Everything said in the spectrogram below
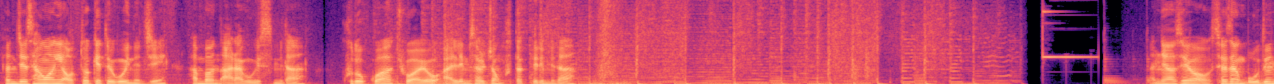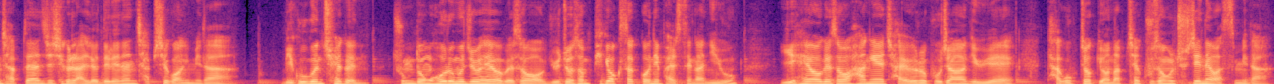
현재 상황이 어떻게 되고 있는지 한번 알아보겠습니다. 구독과 좋아요, 알림 설정 부탁드립니다. 안녕하세요. 세상 모든 잡다한 지식을 알려드리는 잡시광입니다. 미국은 최근 중동 호르무즈 해협에서 유조선 피격 사건이 발생한 이후 이 해역에서 항해 자유를 보장하기 위해 다국적 연합체 구성을 추진해 왔습니다.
